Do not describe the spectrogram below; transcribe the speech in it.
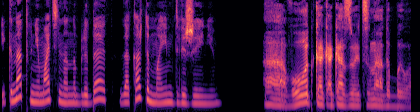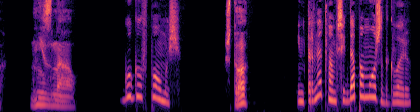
Игнат внимательно наблюдает за каждым моим движением. А, вот как, оказывается, надо было. Не знал. Google в помощь. Что? Интернет вам всегда поможет, говорю.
